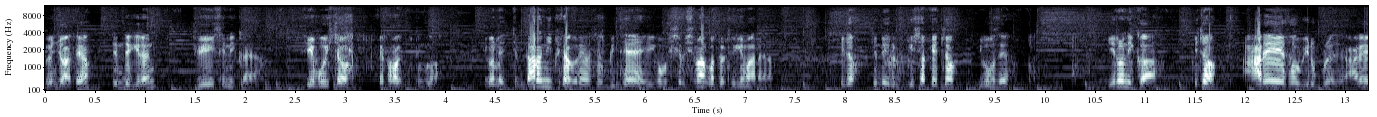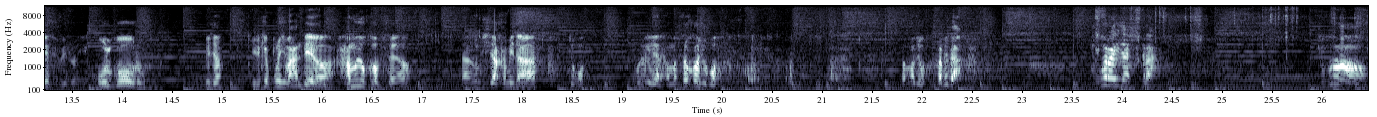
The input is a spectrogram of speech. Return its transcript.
왠지 아세요? 찐득이는 뒤에 있으니까요. 뒤에 보이시죠? 새까맣게 붙은 거. 이거는 지금 다른 잎이라 그래요. 지금 밑에 이거 심, 심한 것들 되게 많아요. 그죠? 진드기를 붙기 시작했죠? 이거 보세요. 이러니까 그죠? 아래에서 위로 뿌려야 돼요. 아래에서 위로 이렇게 골고루. 그죠? 이렇게 뿌리시면 안 돼요. 아무 효과 없어요. 자 그럼 시작합니다. 조금 뿌리기 전에 한번 섞어주고 섞어주고 갑니다. 죽어라 이 자식들아. 죽어.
